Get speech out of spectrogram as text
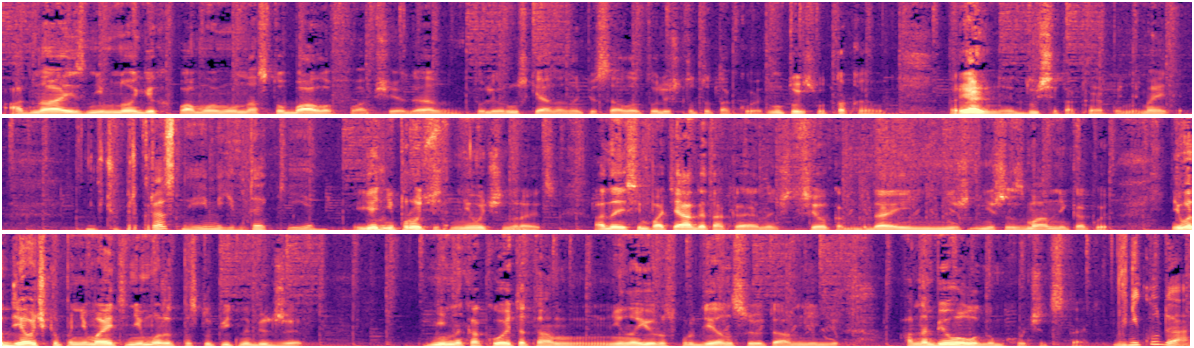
одна из немногих, по-моему, на 100 баллов вообще, да, то ли русский она написала, то ли что-то такое. Ну, то есть вот такая вот реальная Дуся такая, понимаете. Ну, почему прекрасное имя Евдокия. Я вот не против, все. мне очень нравится. Она и симпатяга такая, значит, все, как бы, да, и не, не шизман никакой. И вот девочка, понимаете, не может поступить на бюджет. Ни на какой-то там, ни на юриспруденцию там, ни, ни она биологом хочет стать. В никуда,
